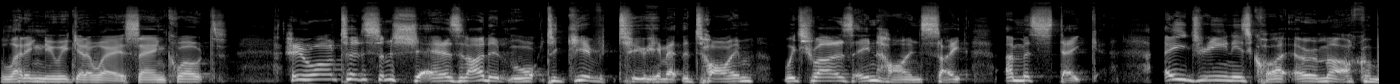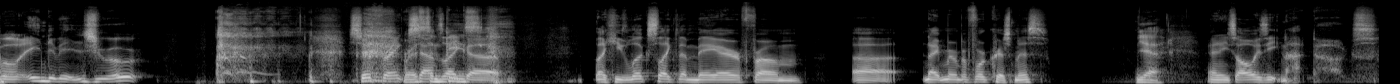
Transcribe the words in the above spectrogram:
letting Newey get away, saying, quote, He wanted some shares and I didn't want to give to him at the time, which was, in hindsight, a mistake. Adrian is quite a remarkable individual. Sir Frank Rest sounds like peace. uh like he looks like the mayor from uh Nightmare Before Christmas, yeah. and he's always eating hot dogs.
